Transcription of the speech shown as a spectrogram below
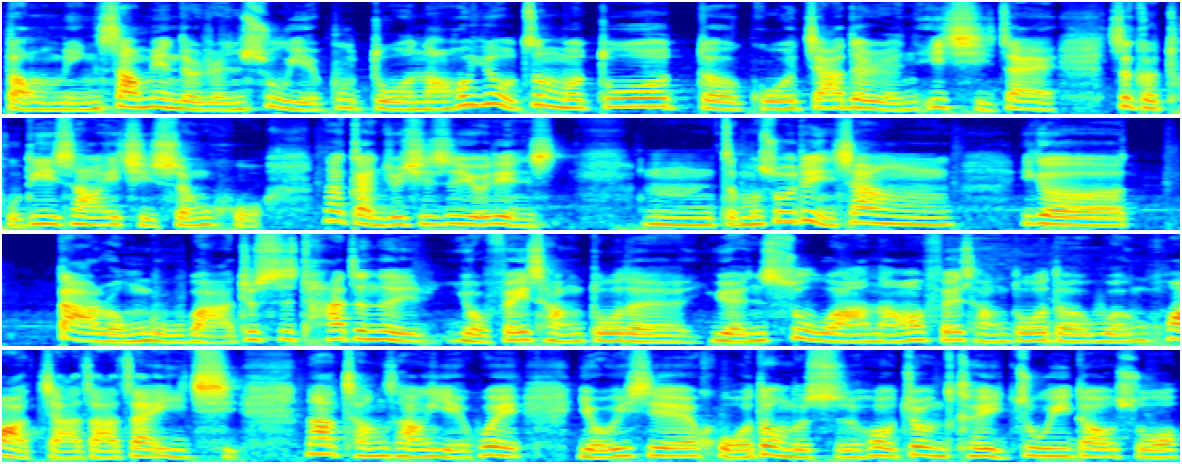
岛民上面的人数也不多，然后又有这么多。的国家的人一起在这个土地上一起生活，那感觉其实有点，嗯，怎么说，有点像一个大熔炉吧。就是它真的有非常多的元素啊，然后非常多的文化夹杂在一起。那常常也会有一些活动的时候，就可以注意到说，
